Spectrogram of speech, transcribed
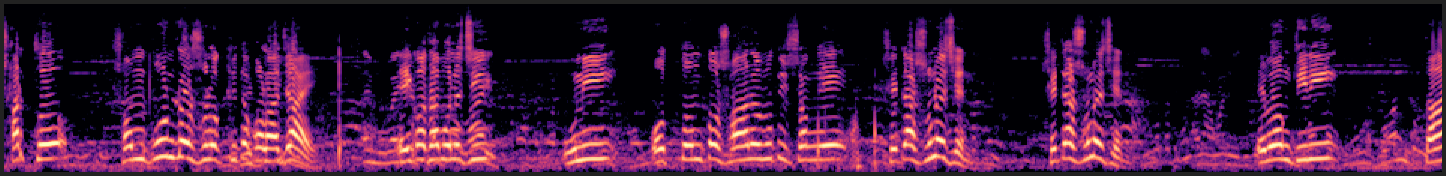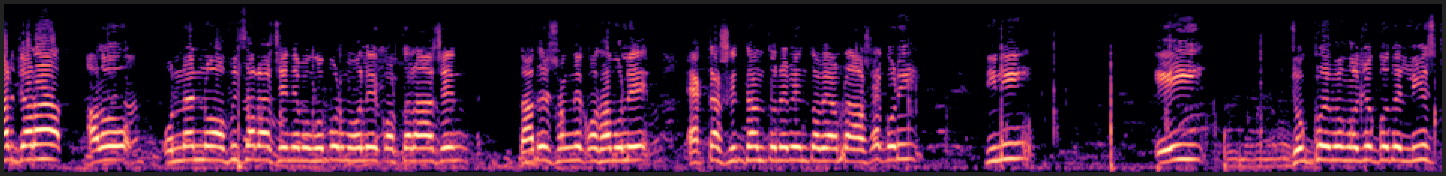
স্বার্থ সম্পূর্ণ সুরক্ষিত করা যায়। এই কথা বলেছি। উনি অত্যন্ত সহানুভূতির সঙ্গে সেটা শুনেছেন সেটা শুনেছেন। এবং তিনি তার যারা আরও অন্যান্য অফিসার আছেন এবং ওপর মহলের কর্তারা আছেন, তাদের সঙ্গে কথা বলে একটা সিদ্ধান্ত নেবেন। তবে আমরা আশা করি তিনি এই যোগ্য এবং অযোগ্যদের লিস্ট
